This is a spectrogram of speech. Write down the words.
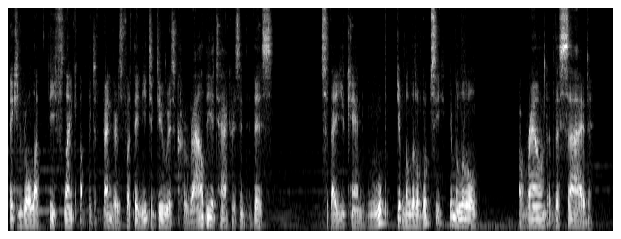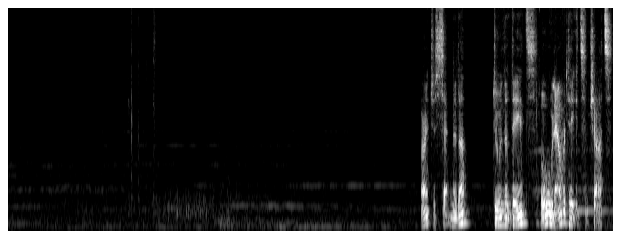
They can roll up the flank of the defenders. What they need to do is corral the attackers into this so that you can whoop, give them a little whoopsie, give them a little around the side. Alright, just setting it up. Doing the dance. Oh, now we're taking some shots.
